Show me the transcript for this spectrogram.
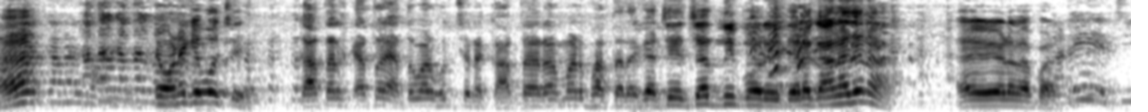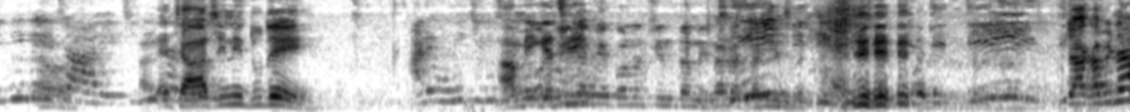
হ্যাঁ? এ, অনেকে বলছে কাতার এত এতবার হচ্ছে না কাতার আমার ভাতার কাছে চাঁদনি পরে তো একটা গান আছে না? এই এটা ব্যাপার। আরে, চা চিনি দুধে। আরে, উনি চিনি আমি গেছি। কোনো চিন্তা নেই। চা খাবি না?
